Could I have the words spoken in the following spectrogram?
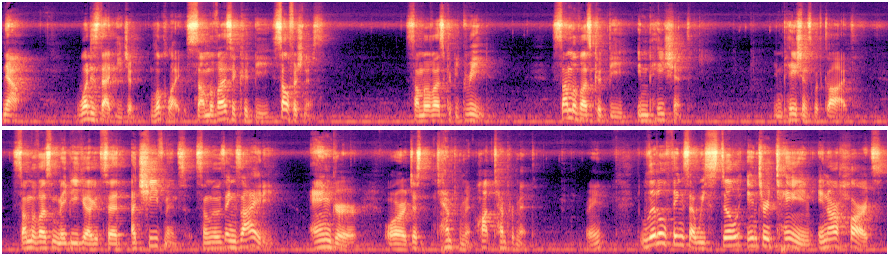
Now, what does that Egypt look like? Some of us, it could be selfishness. Some of us could be greed. Some of us could be impatient, impatience with God. Some of us maybe uh, said achievements. Some of us anxiety, anger, or just temperament, hot temperament, right? Little things that we still entertain in our hearts,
